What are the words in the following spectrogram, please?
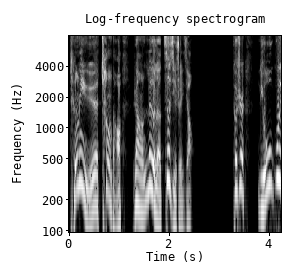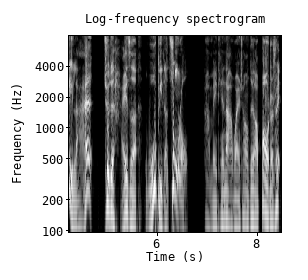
程丽宇倡导让乐乐自己睡觉，可是刘桂兰却对孩子无比的纵容啊，每天呐晚上都要抱着睡。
